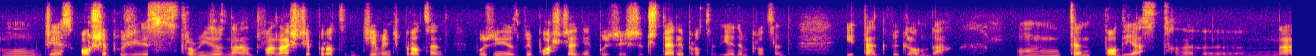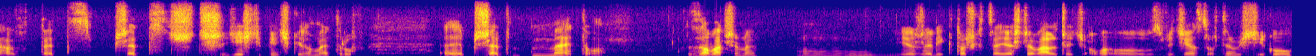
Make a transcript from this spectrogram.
mm, gdzie jest 8, później jest stromizna 12%, 9%, później jest wypłaszczenie, później jeszcze 4%, 1% i tak wygląda mm, ten podjazd e, na te przed 35 kilometrów E, przed metą. Zobaczymy. Mm, jeżeli ktoś chce jeszcze walczyć o zwycięstwo w tym wyścigu,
